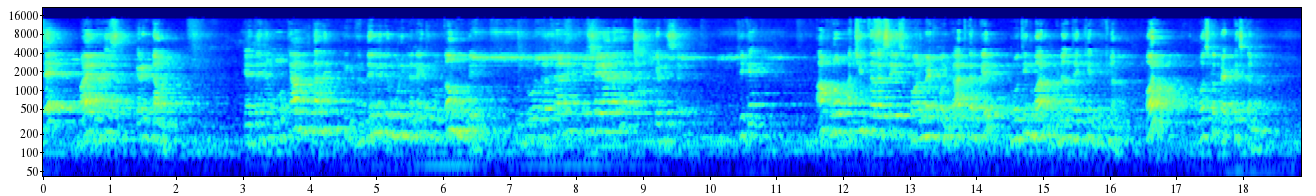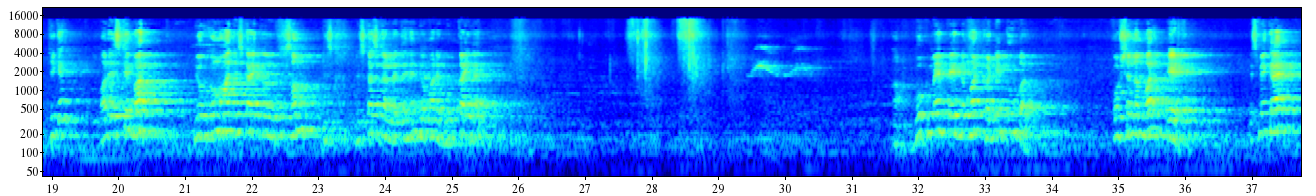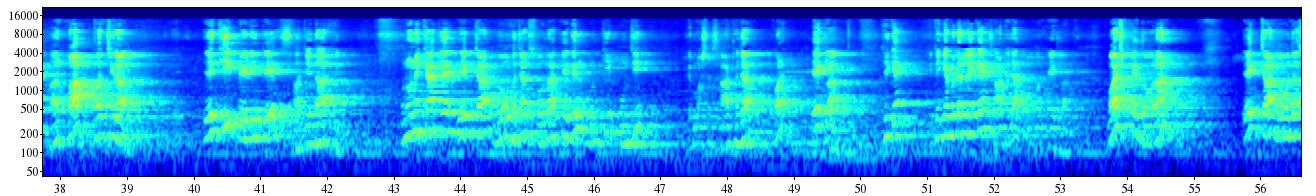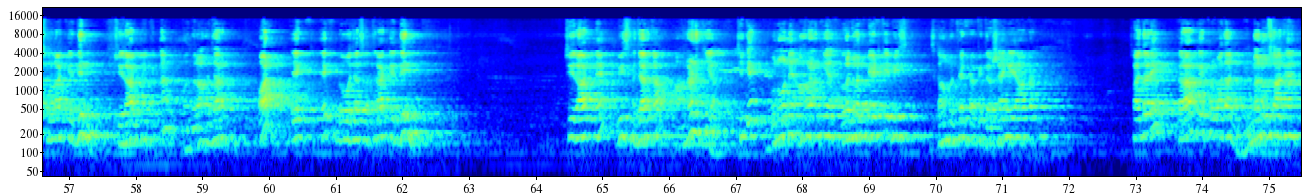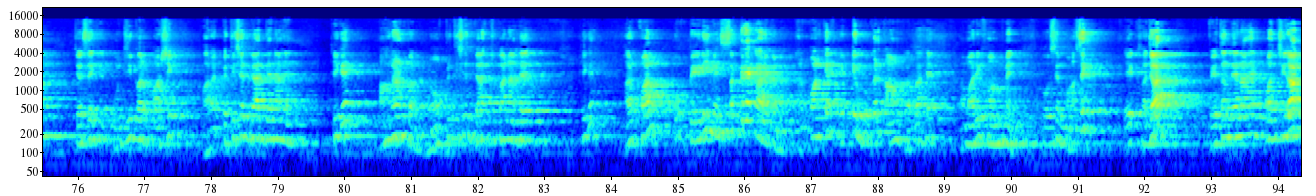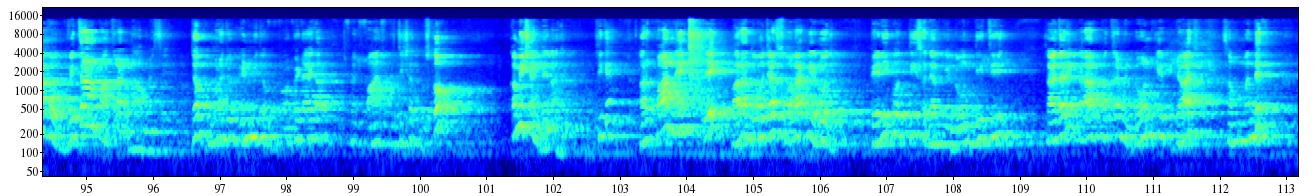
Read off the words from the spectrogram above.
उसे बाय बैलेंस करेक्ट डाउन कहते हैं, वो क्या होता है कि धंधे में जो मूड़ी लगाई थी वो कम हो गई। तो वो दर्शाने किससे ज़्यादा है क्रेडिट से ठीक है? आप लोग अच्छी तरह से इस फॉर्मेट को याद करके दो तीन बार बिना देख के लिखना और उसको प्रैक्टिस करना। ठीक है? और इसके बाद जो हम आज इसका एक सम डिस्कस कर लेते हैं, जो हमारे बुक का ही है हाँ में पेज नंबर थर्टी टू पर। क्वेश्चन नंबर एट इसमें क्या है? हरपाल और चिराग। एक ही पेड़ी के साझेदार हैं। उन्होंने क्या किया? एक चार दो हज़ार सोलह के दिन उनकी पूंजी क्रमशः साठ हज़ार और एक लाख। ठीक है? कितनी कैपिटल लेके? साठ हज़ार और एक लाख। वर्ष के दौरान एक चार दो हज़ार सोलह के दिन चिराग ने कितना? पंद्रह हज़ार। और एक एक दो हज़ार सत्रह के दिन चिराग ने बीस हज़ार का आहरण किया, ठीक है? उन्होंने आहरण किया अलग अलग डेट के बीच इसका हम इफ़ेक्ट अभी दर्शाएँगे यहाँ पर। साझेदारी, करार के प्रावधान निम्नानुसार है, जैसे कि पूंजी पर वार्षिक बारह प्रतिशत ब्याज देना है, ठीक है? आहरण पर नौ प्रतिशत ब्याज चुकाना है, ठीक है? हरपाल वो पेड़ी में सक्रिय कार्य करना, हरपाल क्या एक्टिव होकर काम कर रहा है? हमारी फर्म में तो उसे मासिक एक हज़ार वेतन देना है और चिराग को वितरण पात्र लाभ में से। जब हमारा जो एंड में जो प्रॉफिट आएगा, उसमें पाँच प्रतिशत उसको कमीशन देना है। ठीक है? हरपाल ने एक बारह दो हज़ार सोलह के रोज पेरी को तीस हज़ार की लोन दी थी। साझेदारी करार पत्र में लोन के ब्याज संबंधित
